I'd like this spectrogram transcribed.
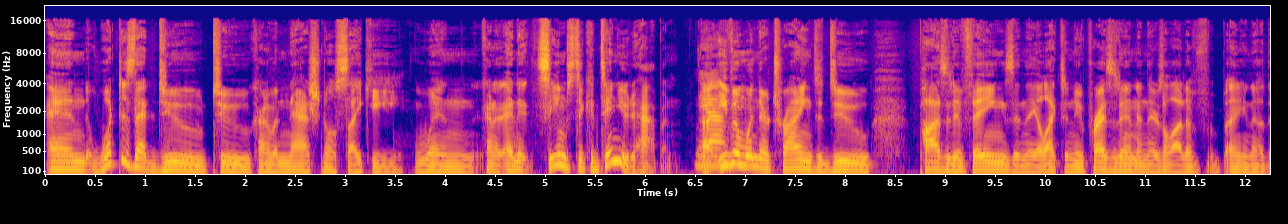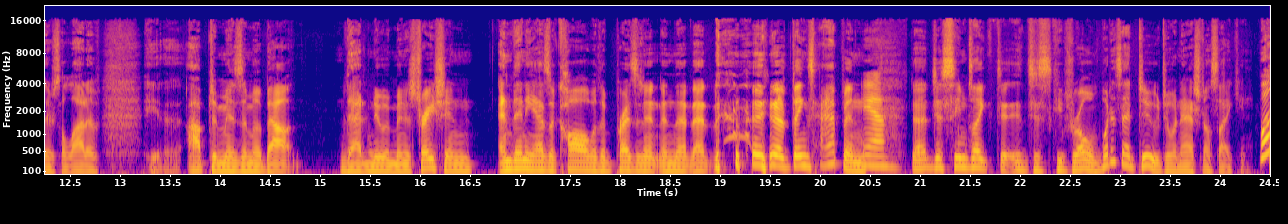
and what does that do to kind of a national psyche when kind of, and it seems to continue to happen, uh, yeah. uh, even when they're trying to do positive things and they elect a new president and there's a lot of, uh, you know, there's a lot of you know, optimism about that new administration and then he has a call with the president, and that that you know things happen. Yeah, that just seems like it just keeps rolling. What does that do to a national psyche? Well,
